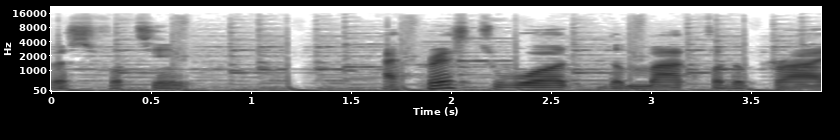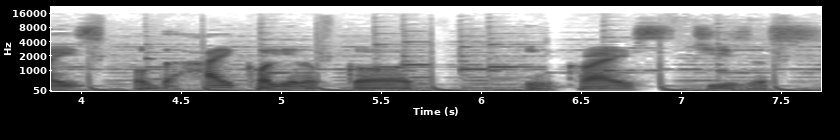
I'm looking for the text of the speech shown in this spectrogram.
verse 14 I press toward the mark for the prize of the high calling of God in Christ Jesus.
